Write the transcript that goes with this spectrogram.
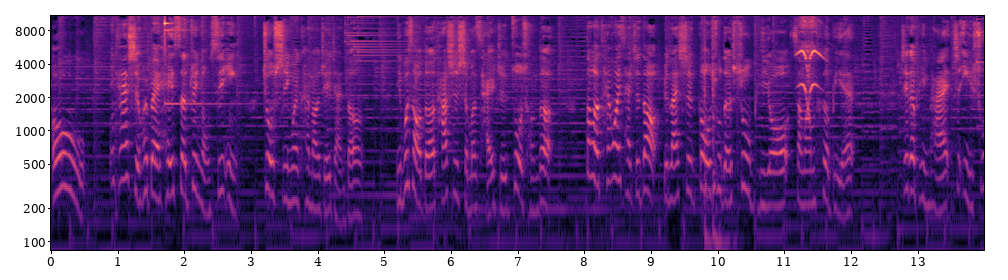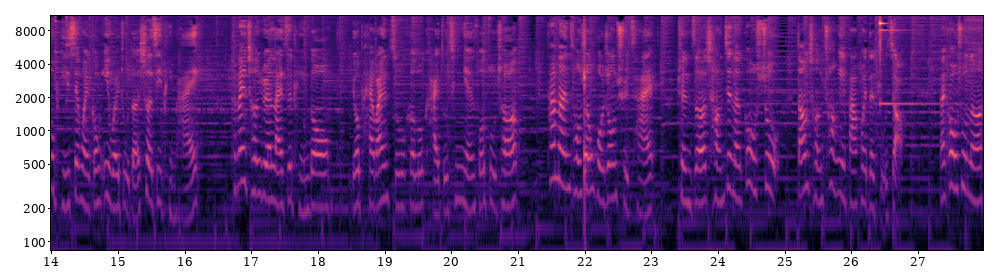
哦，一开始会被黑色隽永吸引，就是因为看到这一盏灯。你不晓得它是什么材质做成的，到了摊位才知道，原来是构树的树皮哦，相当特别。这个品牌是以树皮纤维工艺为主的设计品牌，团队成员来自屏东，由排湾族和卢凯族青年所组成。他们从生活中取材，选择常见的构树当成创意发挥的主角。那构树呢，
